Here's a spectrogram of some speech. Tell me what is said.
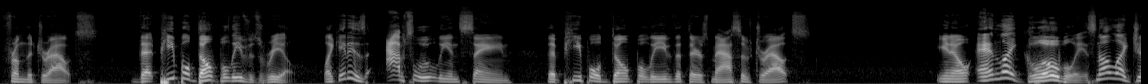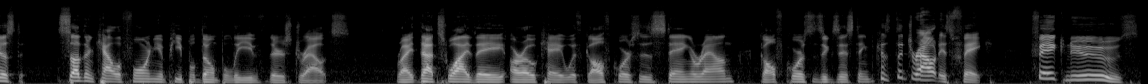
from the droughts that people don't believe is real. Like it is absolutely insane that people don't believe that there's massive droughts. You know, and like globally, it's not like just Southern California people don't believe there's droughts, right? That's why they are okay with golf courses staying around, golf courses existing because the drought is fake. Fake news.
